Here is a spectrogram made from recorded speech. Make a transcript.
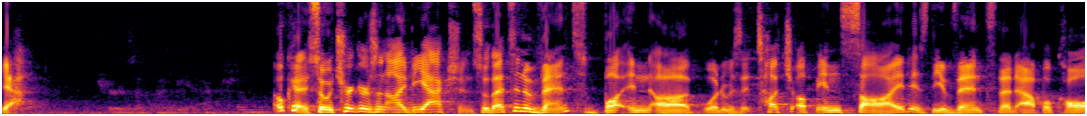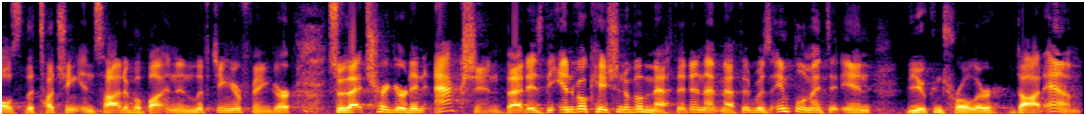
Yeah? Okay, so it triggers an IB action. So that's an event. Button, uh, what was it? Touch up inside is the event that Apple calls the touching inside of a button and lifting your finger. So that triggered an action. That is the invocation of a method, and that method was implemented in viewcontroller.m.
